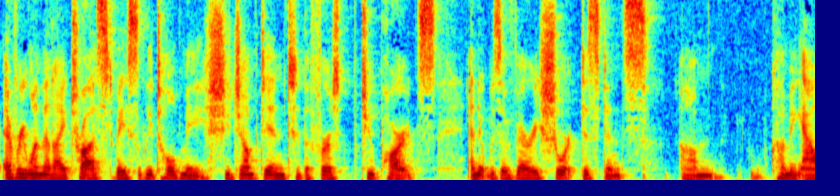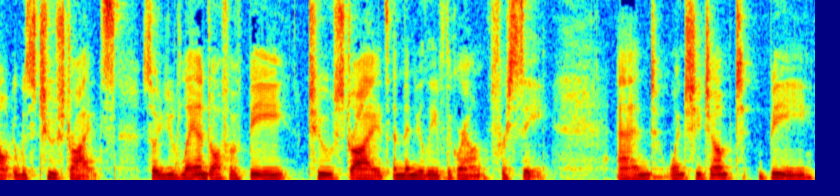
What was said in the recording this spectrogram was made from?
everyone that I trust basically told me she jumped into the first two parts and it was a very short distance um, coming out. It was two strides. So you land off of B, two strides, and then you leave the ground for C. And when she jumped B,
